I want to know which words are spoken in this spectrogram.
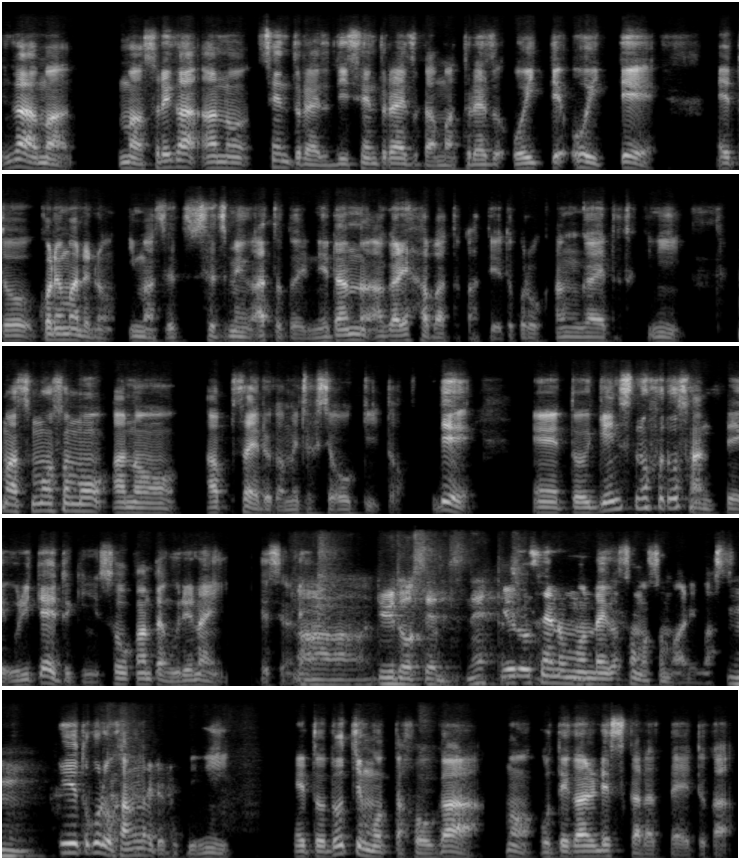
が、まあ、まあ、それがあのセントライズ、ディセントライズが、まあ、とりあえず置いておいて、えっと、これまでの今説説明があった通り、値段の上がり幅とかっていうところを考えたときに、まあ、そもそもあのアップサイドがめちゃくちゃ大きいと。で、えっと、現実の不動産って売りたいときにそう簡単に売れないんですよね。ああ、流動性ですね。流動性の問題がそもそもあります。っうん。ていうところを考えたときに、えっと、どっち持った方が、まあ、お手軽ですかだったりとか、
